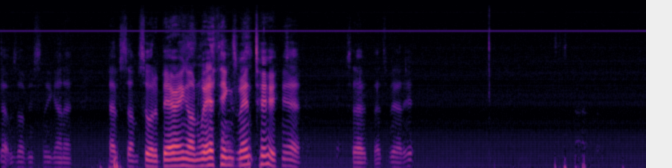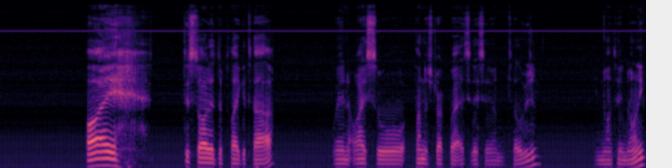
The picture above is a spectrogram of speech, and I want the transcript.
that was obviously going to have some sort of bearing on where things went to. Yeah. So that's about it. I decided to play guitar when I saw Thunderstruck by ACDC on television in 1990.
